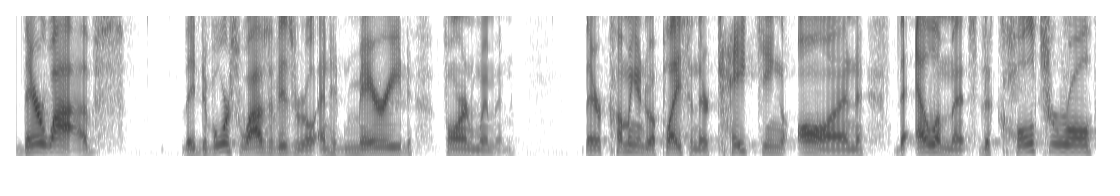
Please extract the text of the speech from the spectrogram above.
their wives, they divorced wives of Israel and had married foreign women. They're coming into a place and they're taking on the elements, the cultural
